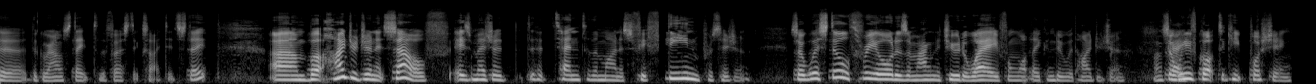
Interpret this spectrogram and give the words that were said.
uh, the ground state to the first excited state. Um, but hydrogen itself is measured to 10 to the minus 15 precision. So we're still three orders of magnitude away from what they can do with hydrogen. Okay. So we've got to keep pushing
